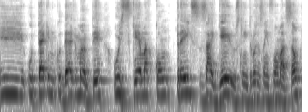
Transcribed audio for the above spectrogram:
e o técnico deve manter o esquema com três zagueiros. Quem trouxe essa informação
